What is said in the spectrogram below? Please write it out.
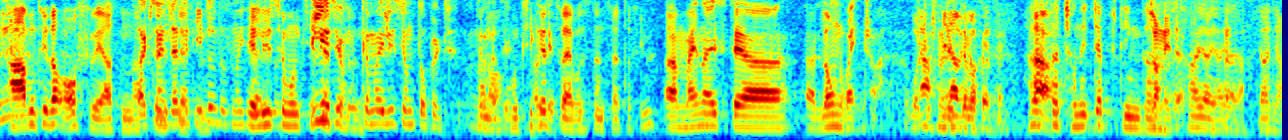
den Abend wieder aufwerten. Sag schnell deinen. Titel, dass man Elysium und Kickers. Elysium, kann man Elysium doppelt Genau. Und Kickers Okay. 2, was ist dein zweiter Film? Äh, meiner ist der äh, Lone Ranger. Wollte ich schon letzte Woche erzählen. Das ist der Johnny Depp-Ding da. Johnny Depp. Ah, ja, ja, ja. ja, ja, ja,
